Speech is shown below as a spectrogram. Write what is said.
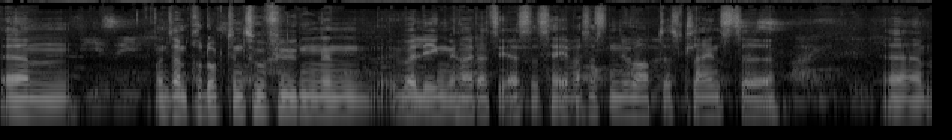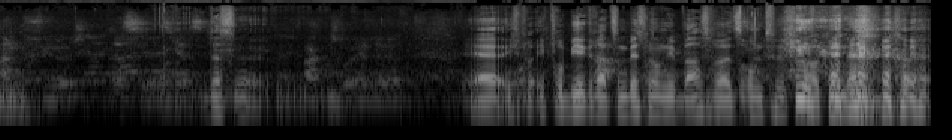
ähm, unserem Produkt hinzufügen, dann überlegen wir halt als erstes, hey, was ist denn überhaupt das kleinste, ähm, das, ja, ich, ich probiere gerade so ein bisschen um die Buzzwords rumzuschaukeln. Ne?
